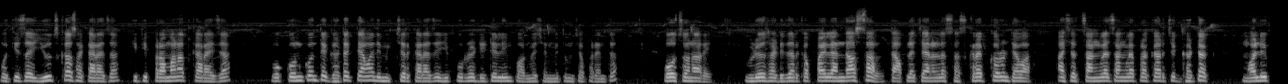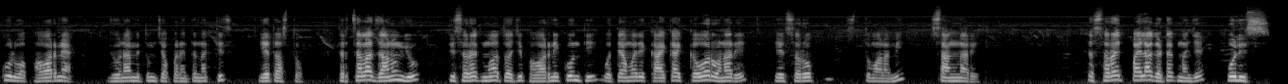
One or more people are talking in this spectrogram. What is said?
व तिचा यूज कसा करायचा किती प्रमाणात करायचा व कोणकोणते घटक त्यामध्ये मिक्सर करायचं ही पूर्ण डिटेल इन्फॉर्मेशन मी तुमच्यापर्यंत पोहोचवणार आहे. व्हिडिओसाठी जर का पहिल्यांदा असाल तर आपल्या चॅनलला सबस्क्राईब करून ठेवा. अशा चांगल्या चांगल्या प्रकारचे घटक मॉलिक्यूल व फवारण्या घेऊन आम्ही तुमच्यापर्यंत नक्कीच येत असतो. तर चला जाणून घेऊ ती सर्वात महत्त्वाची फवारणी कोणती व त्यामध्ये काय काय कवर होणार आहे हे सर्व तुम्हाला मी सांगणार आहे. तर सर्वात पहिला घटक म्हणजे पोलीस.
